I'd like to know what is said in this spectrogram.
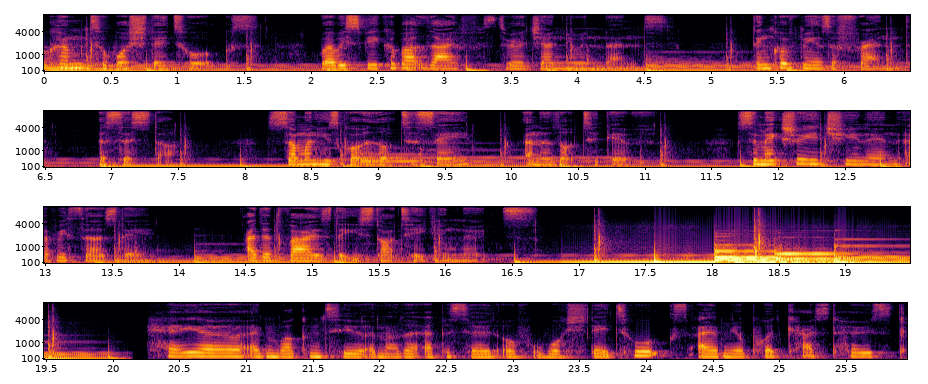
Welcome to Wash Day Talks, where we speak about life through a genuine lens. Think of me as a friend, a sister, someone who's got a lot to say and a lot to give. So make sure you tune in every Thursday. I'd advise that you start taking notes. Heyo, and welcome to another episode of Wash Day Talks. I am your podcast host,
